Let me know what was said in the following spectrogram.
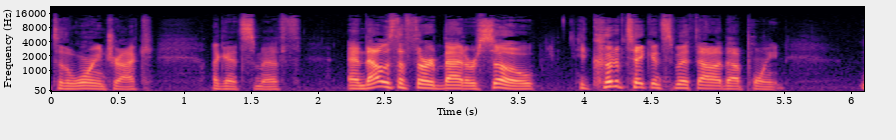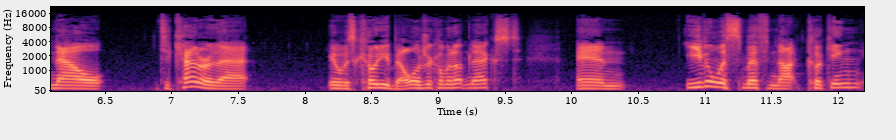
to the warning track against Smith. And that was the third batter. So he could have taken Smith out at that point. Now, to counter that, it was Cody Bellinger coming up next. And even with Smith not cooking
